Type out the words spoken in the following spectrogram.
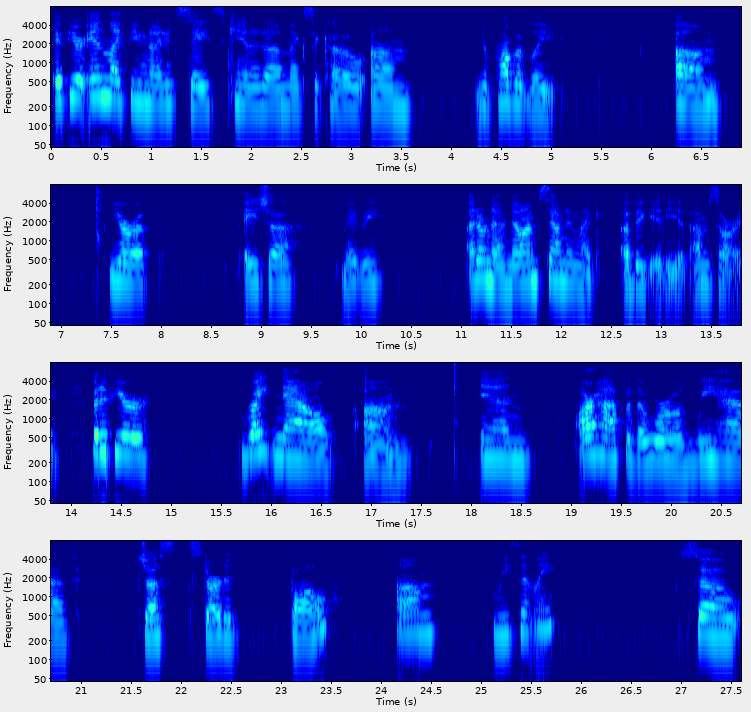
If you're in like the United States, Canada, Mexico, um, you're probably um, Europe, Asia, maybe. I don't know. Now I'm sounding like a big idiot. I'm sorry. But if you're right now um, in our half of the world, we have just started fall um, recently. So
